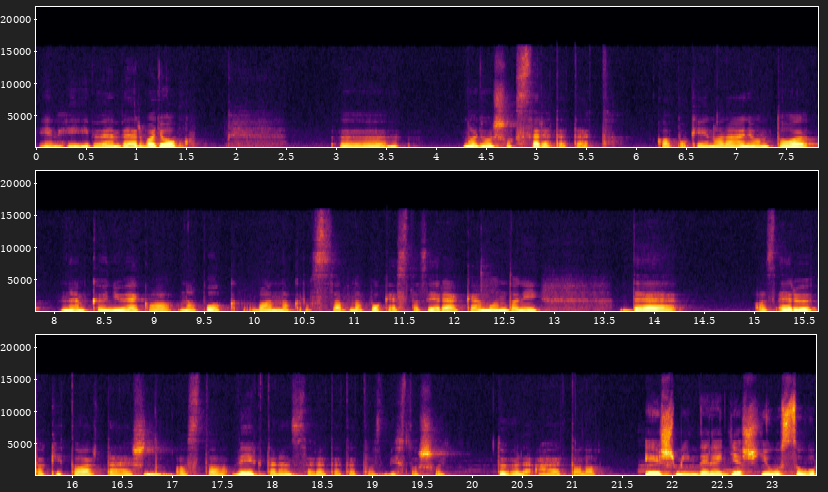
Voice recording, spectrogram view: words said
én hívő ember vagyok. Nagyon sok szeretetet kapok én a lányomtól. Nem könnyűek a napok, vannak rosszabb napok, ezt azért el kell mondani, de az erőt, a kitartást, azt a végtelen szeretetet, az biztos, hogy tőle általa. És minden egyes jó szó,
